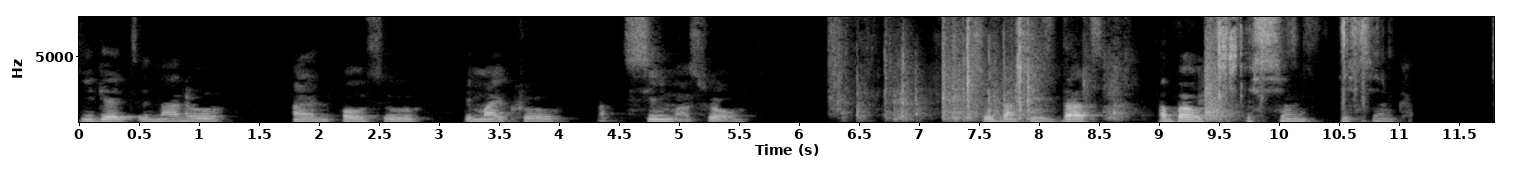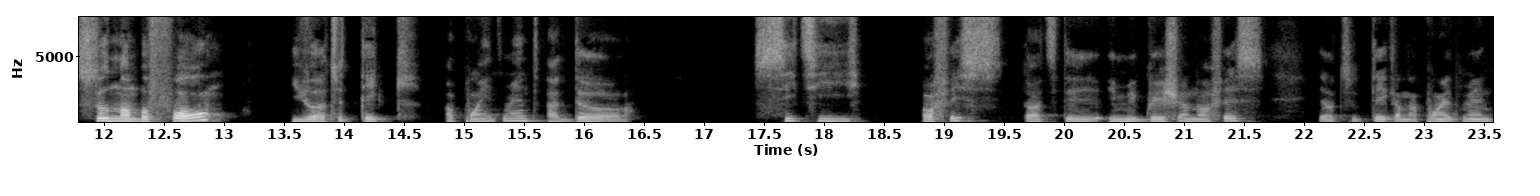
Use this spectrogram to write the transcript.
you get a nano and also a micro SIM as well. So that is that about the SIM the SIM card. So number four, you are to take appointment at the city office, that's the immigration office. You have to take an appointment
